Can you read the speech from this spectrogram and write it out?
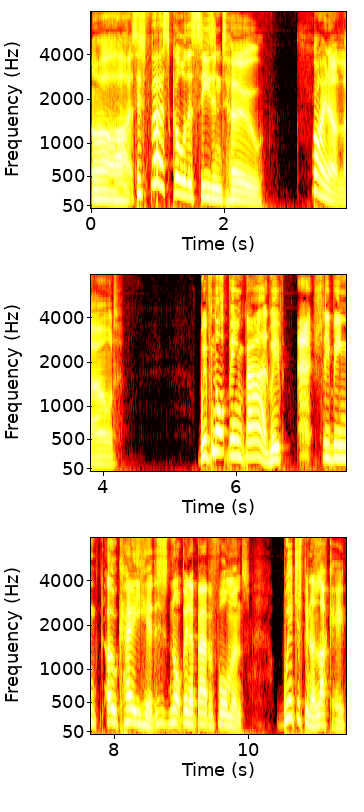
Ah, oh, it's his first goal of the season too. Crying out loud. We've not been bad. We've actually been okay here. This has not been a bad performance. We've just been unlucky.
